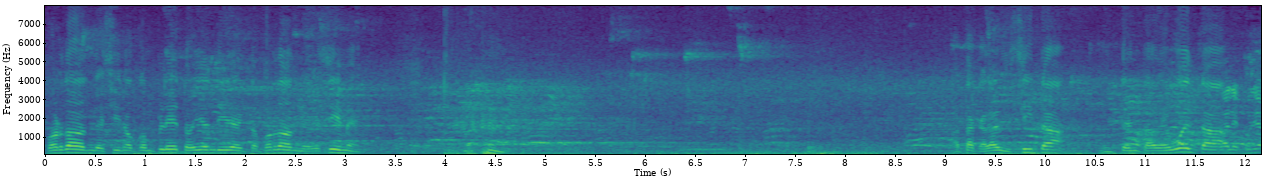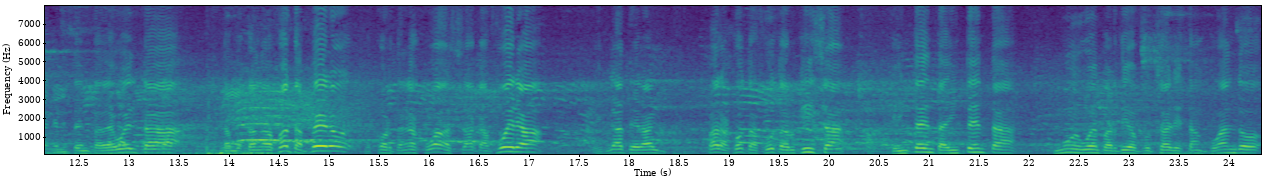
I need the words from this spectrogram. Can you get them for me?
¿Por dónde? Si no completo y en directo. ¿Por dónde? Decime. Ataca la visita. Intenta de vuelta. Intenta de vuelta. Están buscando la falta, pero cortan la jugada. Saca afuera. Es lateral para JJ Urquiza. Que intenta, intenta. Muy buen partido de futsal están jugando.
